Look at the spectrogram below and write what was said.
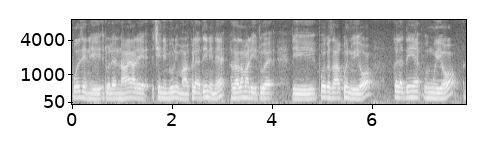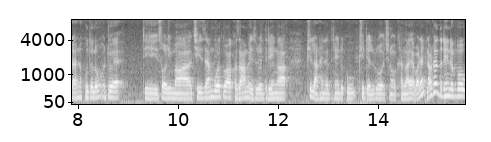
ပွဲစဉ်တွေအတွက်လည်းနားရတဲ့အခြေအနေမျိုးတွေမှာကလပ်အသင်းအနေနဲ့ကစားသမားတွေအတွက်ဒီပွဲကစားခွင့်တွေရောကလပ်အသင်းရဲ့ဝင်ငွေရောဒါနှစ်ခုသလုံးအတွက်ဒီ sorry မှာခြေစမ်းပွဲသွားကစားမယ်ဆိုတဲ့သတင်းကဖြစ်လာနိုင်တဲ့သတင်းတစ်ခုဖြစ်တယ်လို့တော့ကျွန်တော်ခန်းစားရပါတယ်နောက်ထပ်သတင်းတစ်ပုဒ်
